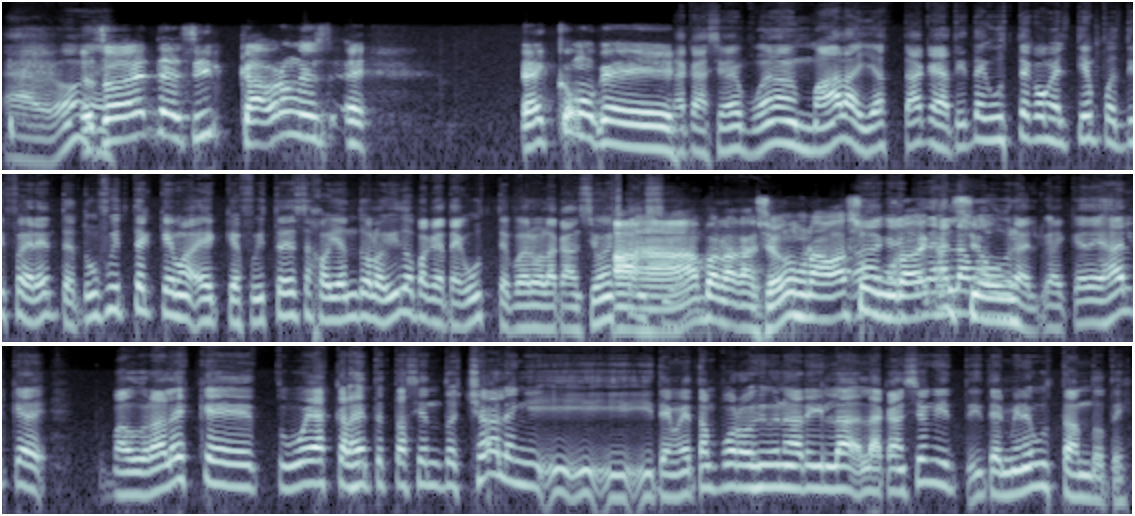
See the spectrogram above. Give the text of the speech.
Cabrón, eh. Eso es decir, cabrón, es, es, es como que... La canción es buena o es mala y ya está. Que a ti te guste con el tiempo es diferente. Tú fuiste el que, el que fuiste desarrollando el oído para que te guste, pero la canción es Ajá, canción. pero la canción es una Ah, basura que de canción. madurar. Hay que dejar que... Madurar es que tú veas que la gente está haciendo challenge y, y- y- y te metan por ojo y nariz la, la canción y, termine gustándote.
